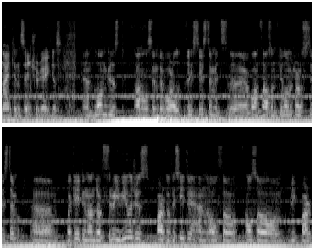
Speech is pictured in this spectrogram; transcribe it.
19th century, I guess. And longest tunnels in the world. This system it's uh, 1,000 kilometers system, um, located under three villages, part of the city, and also also big part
